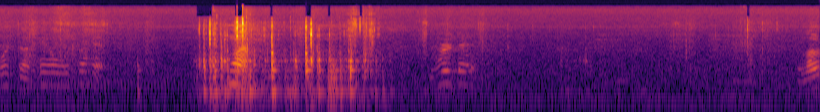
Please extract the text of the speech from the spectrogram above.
What the hell was that? what? You heard that? Hello?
